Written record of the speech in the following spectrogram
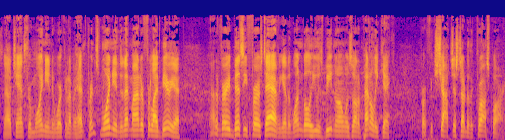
So now a chance for Moynihan to work it up ahead. Prince Moynihan, the netminder for Liberia, not a very busy first half. Again, the one goal he was beaten on was on a penalty kick. Perfect shot just under the crossbar.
